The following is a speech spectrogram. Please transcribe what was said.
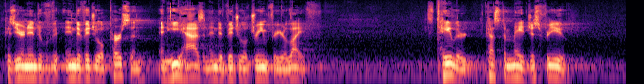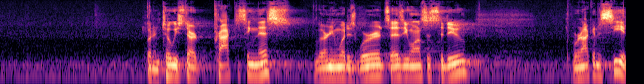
Because you're an indiv- individual person, and He has an individual dream for your life. It's tailored, custom made just for you. But until we start practicing this, learning what His Word says He wants us to do, we're not going to see it.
